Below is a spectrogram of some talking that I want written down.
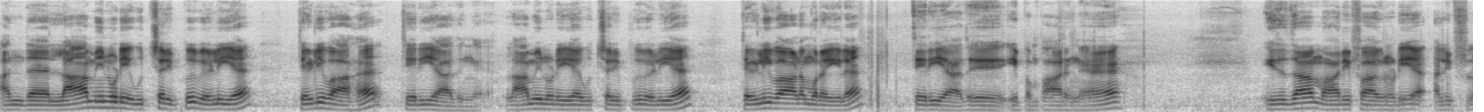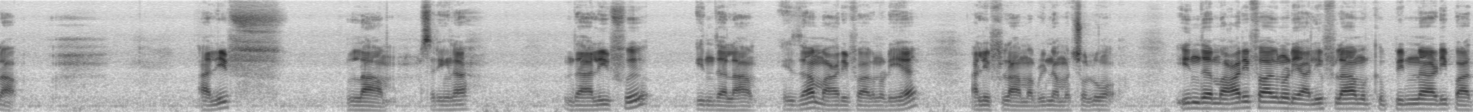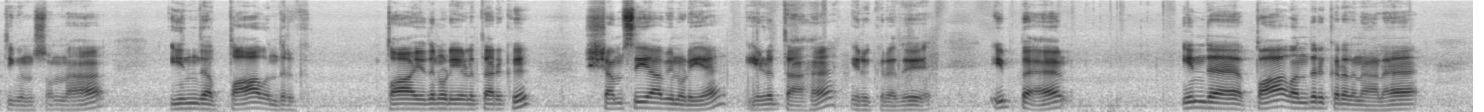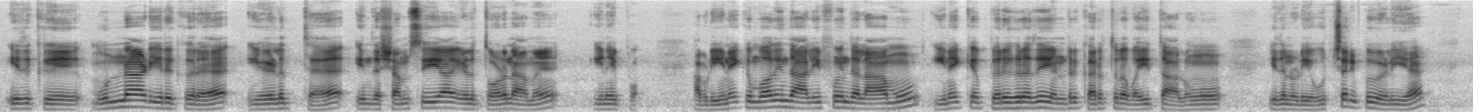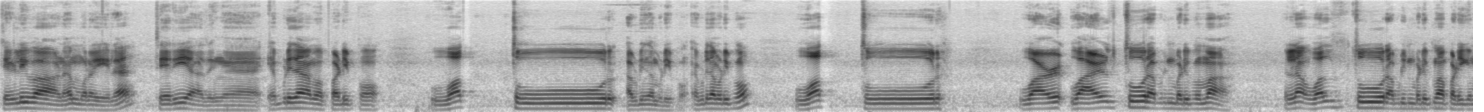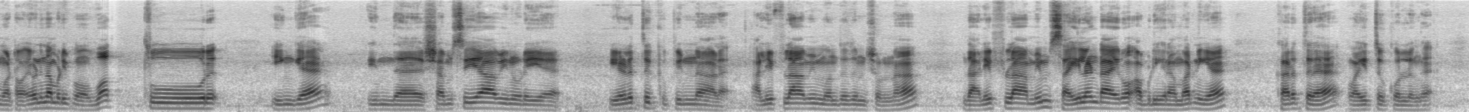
அந்த லாமினுடைய உச்சரிப்பு வெளியே தெளிவாக தெரியாதுங்க. லாமினுடைய உச்சரிப்பு வெளியே தெளிவான முறையில் தெரியாது. இப்போ பாருங்கள் இதுதான் மாரிஃபாவினுடைய அலிஃப்லாம் அலிஃப் லாம். சரிங்களா? இந்த அலிஃபு இந்த லாம். இதுதான் மாரிஃபாவினுடைய அலிஃப்லாம் அப்படின்னு நம்ம சொல்லுவோம். இந்த மாரிஃபாவினுடைய அலிஃப்லாமுக்கு பின்னாடி பார்த்தீங்கன்னு சொன்னால் இந்த தா வந்திருக்கு. தா எதனுடைய எழுத்தாக இருக்குது ஷம்சியாவினுடைய எழுத்தாக இருக்கிறது. இப்போ இந்த தா வந்திருக்கிறதுனால இதுக்கு முன்னாடி இருக்கிற எழுத்தை இந்த ஷம்சியா எழுத்தோடு நாம் இணைப்போம். அப்படி இணைக்கும்போது இந்த அலிஃபும் இந்த லாமும் இணைக்க பெறுகிறது என்று கருத்தில் வைத்தாலும் இதனுடைய உச்சரிப்பு வெளியே தெளிவான முறையில் தெரியாதுங்க. எப்படி தான் நம்ம படிப்போம்? வத்தூர் அப்படின்னு தான் படிப்போம். எப்படி தான் படிப்போம்? வத்தூர். வள் வழ்த்தூர் அப்படின்னு படிப்போமா? இல்லை வல்தூர் அப்படின்னு படிப்போமா? படிக்க மாட்டோம். எப்படி தான் படிப்போம்? வத்தூர் இங்கே இந்த ஷம்சியாவினுடைய எழுத்துக்கு பின்னால் அலிஃப்லாமிம் வந்ததுன்னு சொன்னால் இந்த அலிஃப்லாமிம் சைலண்ட் ஆயிரும் அப்படிங்கிற மாதிரி நீங்கள் கருத்தில் வைத்து கொள்ளுங்க.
